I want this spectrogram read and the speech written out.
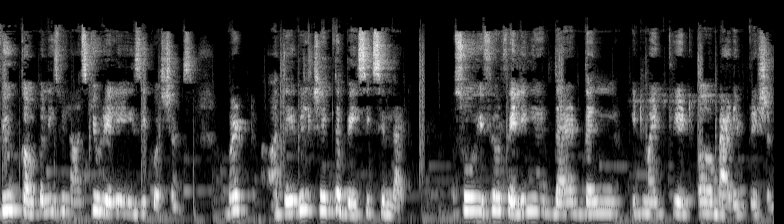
Few companies will ask you really easy questions, but they will check the basics in that. So, if you're failing at that, then it might create a bad impression.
